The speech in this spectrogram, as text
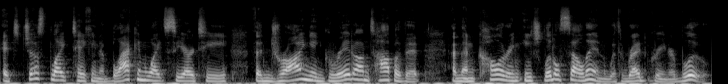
it's just like taking a black and white CRT, then drawing a grid on top of it, and then coloring each little cell in with red, green, or blue.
